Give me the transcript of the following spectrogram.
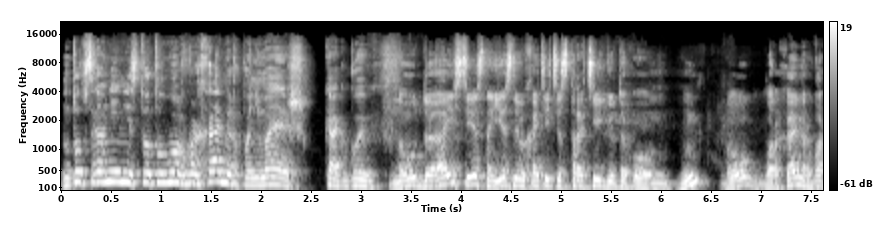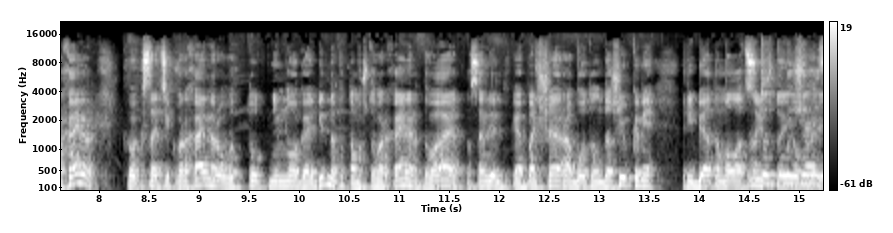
Но тут в сравнении с Total War Warhammer, понимаешь, как бы... Ну да, естественно, если вы хотите стратегию такого, ну, Warhammer. Warhammer, кстати, к Warhammer вот тут немного обидно, потому что Warhammer 2 это на самом деле такая большая работа над ошибками. Ребята молодцы, Но тут что получается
